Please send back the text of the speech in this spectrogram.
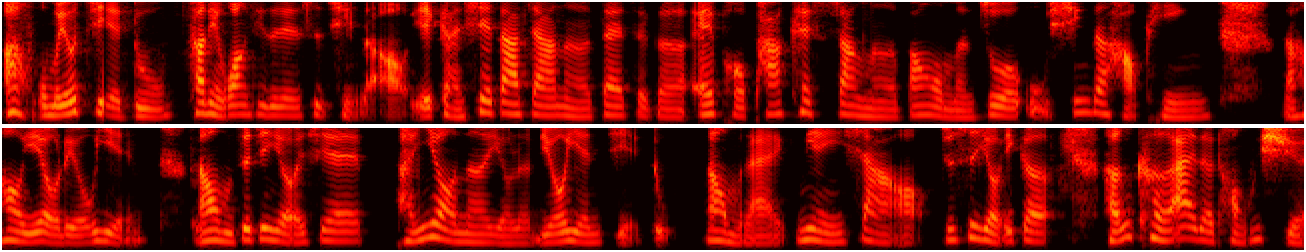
啊，我们有解读，差点忘记这件事情了哦。也感谢大家呢，在这个 Apple Podcast 上呢，帮我们做五星的好评，然后也有留言。然后我们最近有一些。朋友呢有了留言解读，那我们来念一下哦。就是有一个很可爱的同学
